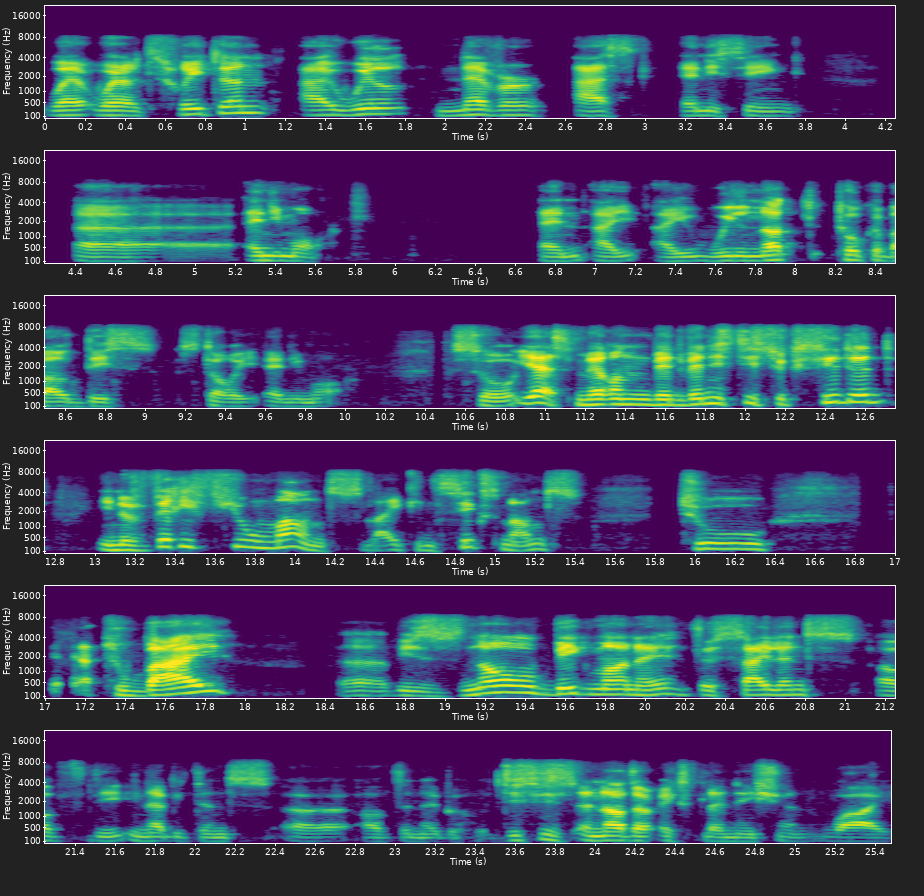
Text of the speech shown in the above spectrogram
where, where it's written, I will never ask anything uh, anymore. And I, I will not talk about this story anymore. So yes, Meron Benvenisti succeeded in a very few months, like in six months, to, to buy uh, with no big money, the silence of the inhabitants uh, of the neighborhood. This is another explanation why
